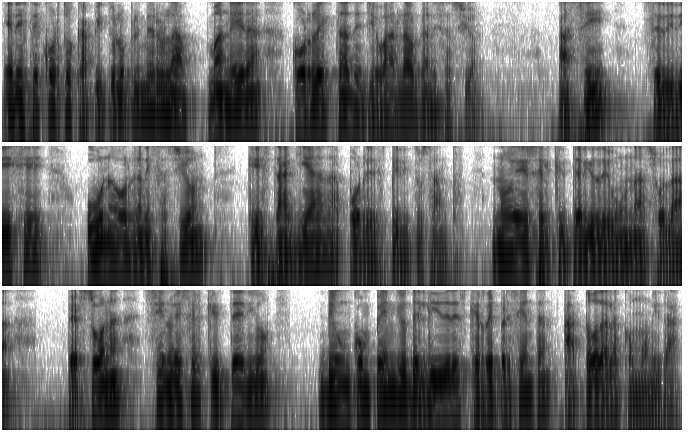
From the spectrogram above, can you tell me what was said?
en este corto capítulo? Primero, la manera correcta de llevar la organización. Así se dirige una organización que está guiada por el Espíritu Santo. No es el criterio de una sola persona, sino es el criterio de un compendio de líderes que representan a toda la comunidad.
